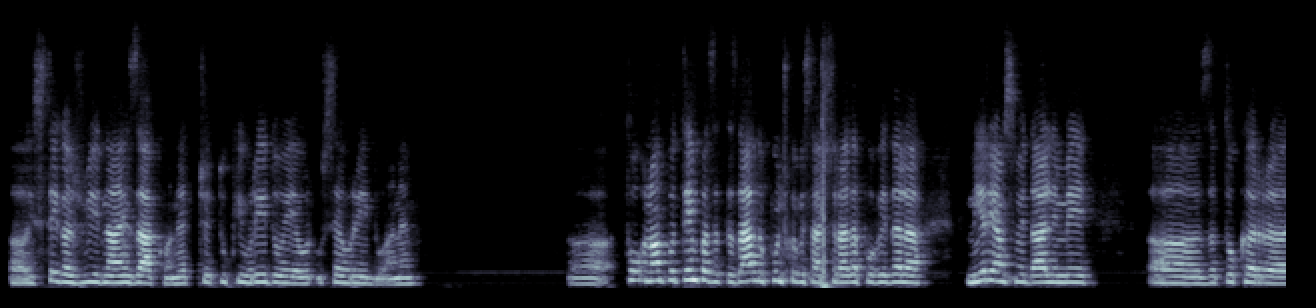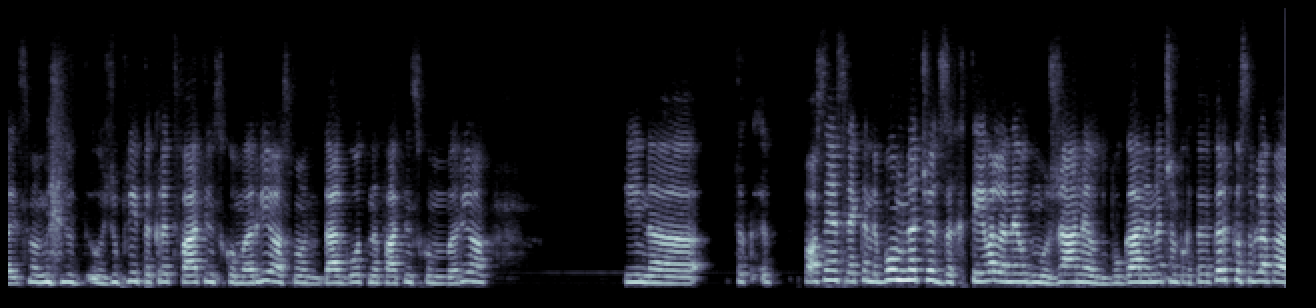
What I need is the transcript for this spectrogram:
Uh, iz tega živi naj zakon. Ne? Če je tukaj v redu, je vse v redu. Uh, to, no, potem pa za ta zadnjo punčko bi se še rada povedala, Mirjam smo ji dali ime, Uh, zato, ker uh, smo imeli v župni takrat Fatimsko Marijo, smo dali god na Fatimsko Marijo. In uh, pa sem jaz rekel, ne bom nič več zahtevala, ne od moža, ne od Boga, ne nič. Ampak takrat, ko sem bila pa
